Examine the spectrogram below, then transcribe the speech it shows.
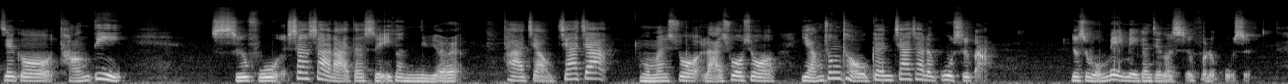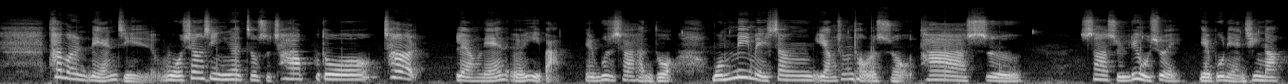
这个堂弟媳妇生下来的是一个女儿，她叫佳佳。我们说来说说洋葱头跟佳佳的故事吧。就是我妹妹跟这个师傅的故事，他们年纪我相信应该就是差不多差两年而已吧，也不是差很多。我妹妹生洋葱头的时候，她是三十六岁，也不年轻了。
